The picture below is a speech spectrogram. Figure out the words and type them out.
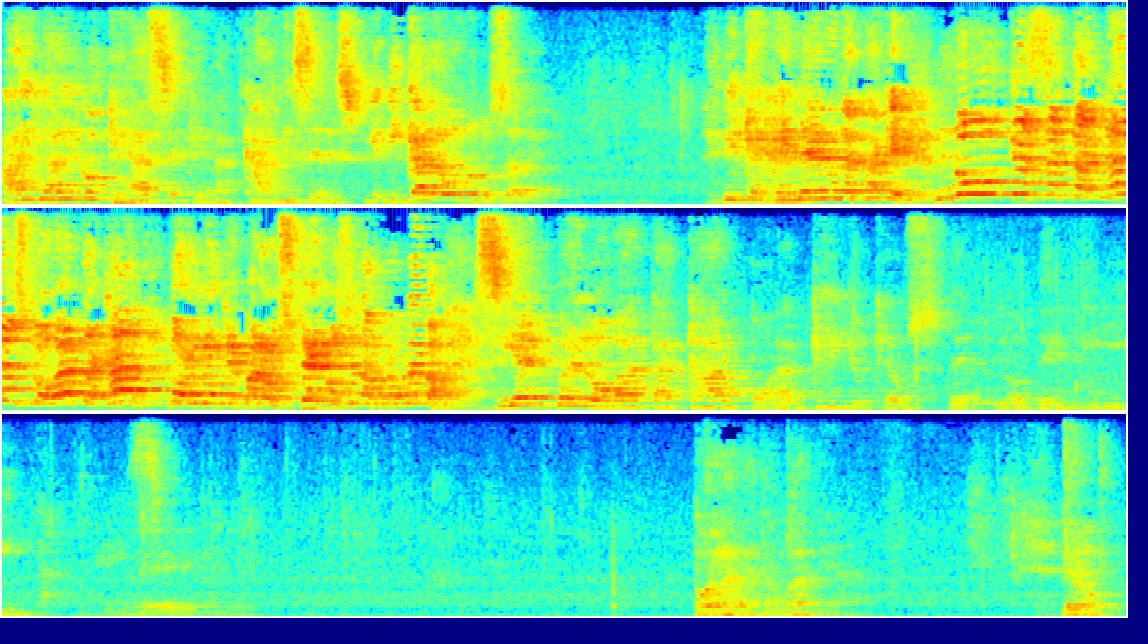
Hay algo que hace que la carne se despierte y cada uno lo sabe. Y que genere un ataque. Nunca Satanás lo va a atacar por lo que para usted no será problema. Siempre lo va a atacar por aquello que a usted lo debilita. Por la retaguardia. Pero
